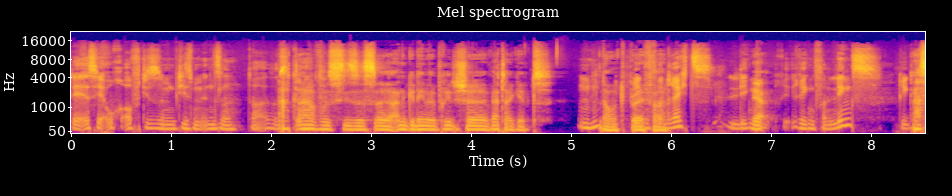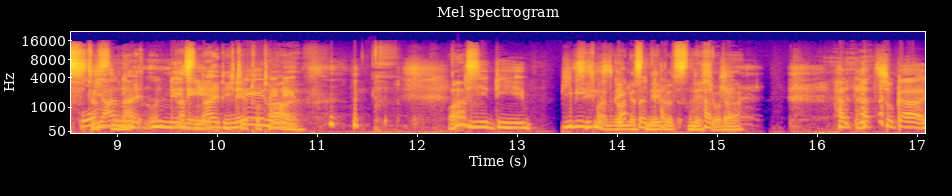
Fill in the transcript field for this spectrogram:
der ist ja auch auf diesem, diesem Insel. Da ist es Ach, da, wo es dieses äh, angenehme britische Wetter gibt. Mhm. Laut Regen von Braveheart. rechts, Regen, Ja. Regen von links, Regen Das, von das, Ja, neid, nee, das neide ich dir Nee, nee, total. nee. Was? Die, die BBC Sieht man wegen des Scotland Nebels hat, nicht, hat, oder? Hat, hat sogar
